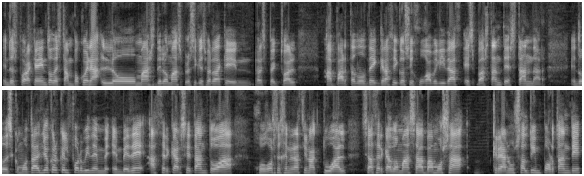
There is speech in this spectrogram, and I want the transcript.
Entonces, por aquel entonces tampoco era lo más de lo más, pero sí que es verdad que respecto al apartado de gráficos y jugabilidad es bastante estándar. Entonces, como tal, yo creo que el Forbidden, en vez de acercarse tanto a juegos de generación actual, se ha acercado más a vamos a crear un salto importante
